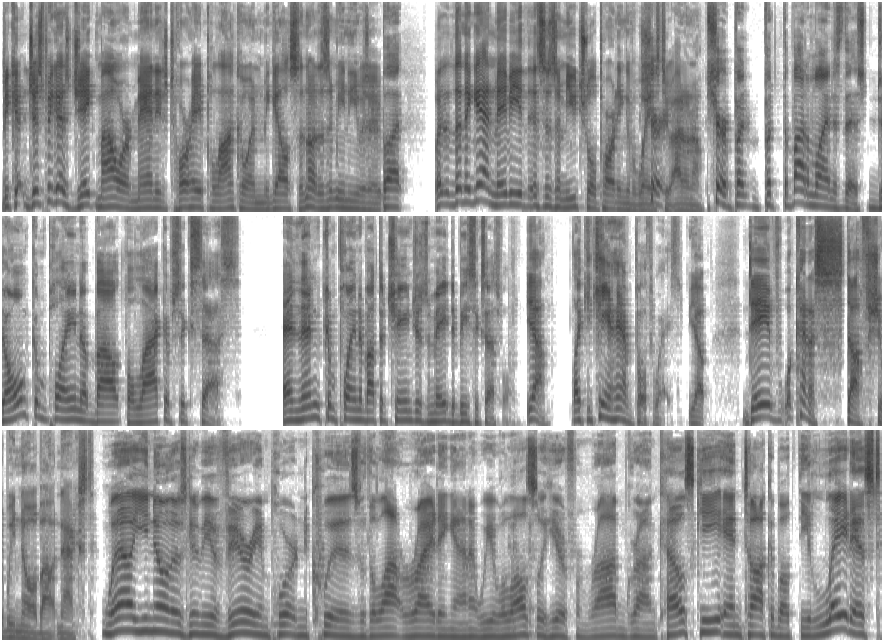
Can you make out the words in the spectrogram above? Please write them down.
because just because Jake Mauer managed Jorge Polanco and Miguel Sano doesn't mean he was a. But But then again, maybe this is a mutual parting of ways Sure. too. I don't know. Sure, but but the bottom line is this: don't complain about the lack of success, and then complain about the changes made to be successful. Yeah. Like you can't have it both ways. Yep. Dave, what kind of stuff should we know about next? Well, you know there's going to be a very important quiz with a lot riding on it. We will also hear from Rob Gronkowski and talk about the latest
